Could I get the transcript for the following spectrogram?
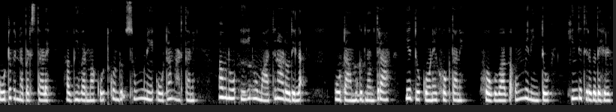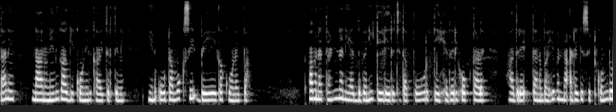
ಊಟವನ್ನು ಬಡಿಸ್ತಾಳೆ. ಅಗ್ನಿವರ್ಮ ಕೂತ್ಕೊಂಡು ಸುಮ್ಮನೆ ಊಟ ಮಾಡ್ತಾನೆ. ಅವನು ಏನೂ ಮಾತನಾಡೋದಿಲ್ಲ. ಊಟ ಮುಗಿದ ನಂತರ ಎದ್ದು ಕೋಣೆಗೆ ಹೋಗ್ತಾನೆ. ಹೋಗುವಾಗ ಒಮ್ಮೆ ನಿಂತು ಹಿಂದೆ ತಿರುಗದೆ ಹೇಳ್ತಾನೆ, ನಾನು ನಿನಗಾಗಿ ಕೋಣೆಲಿ ಕಾಯ್ತಿರ್ತೀನಿ. ನೀನು ಊಟ ಮುಗಿಸಿ ಬೇಗ ಕೋಣೆಗೆ ಬಾ. ಅವನ ತಣ್ಣನೆಯ ಧ್ವನಿ ಕೇಳಿ ರಚಿತ ಪೂರ್ತಿ ಹೆದರಿ ಹೋಗ್ತಾಳೆ. ಆದರೆ ತನ್ನ ಭಯವನ್ನು ಅಡಗಿಸಿಟ್ಕೊಂಡು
